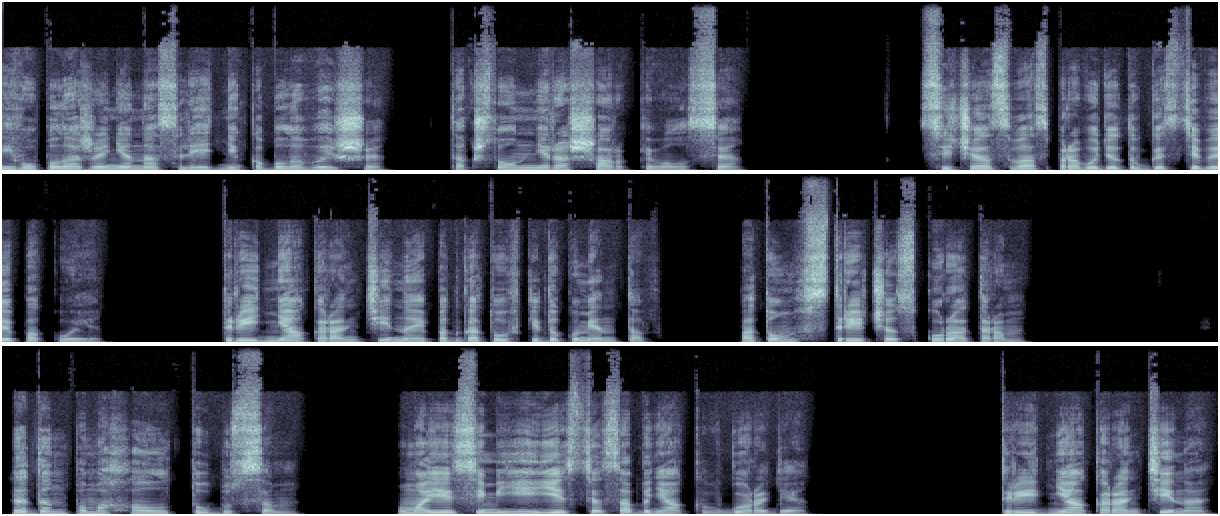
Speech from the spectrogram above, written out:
Его положение наследника было выше, так что он не расшаркивался. «Сейчас вас проводят в гостевые покои. Три дня карантина и подготовки документов. Потом встреча с куратором. Эдан помахал тубусом. «У моей семьи есть особняк в городе. Три дня карантина,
